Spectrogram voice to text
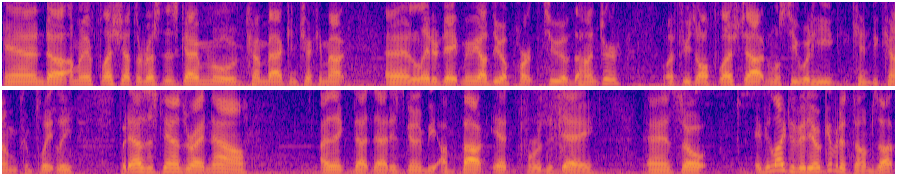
and uh, I'm going to flesh out the rest of this guy. Maybe we'll come back and check him out at a later date. Maybe I'll do a part two of the hunter, if he's all fleshed out, and we'll see what he can become completely. But as it stands right now, I think that that is going to be about it for the day. And so, if you liked the video, give it a thumbs up.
